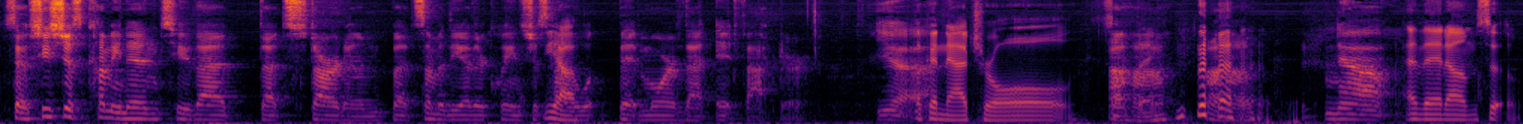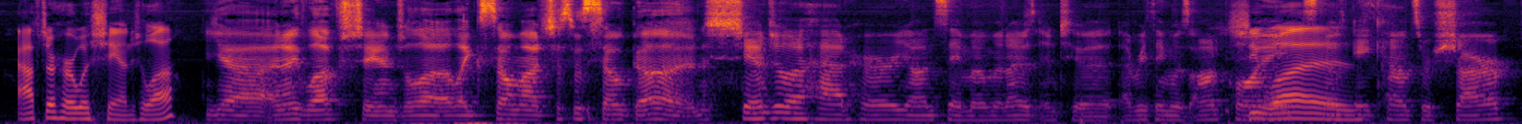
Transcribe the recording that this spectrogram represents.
so she's just coming into that that stardom. But some of the other queens just Yeah. have a li- bit more of that it factor. Yeah. like a natural something. Uh-huh. Uh-huh. Now, And then um so after her was Shangela. Yeah, and I love Shangela like so much. This was so good. Shangela had her Beyonce moment. I was into it. Everything was on point. She was. Those eight counts were sharp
